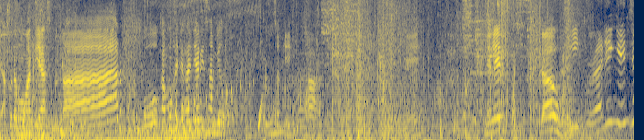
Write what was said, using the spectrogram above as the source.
Ya, aku udah mau mati ya, sebentar. Oh, kamu hajar-hajarin sambil. It's okay. Oke. Nih, Lip. Go. Keep running into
